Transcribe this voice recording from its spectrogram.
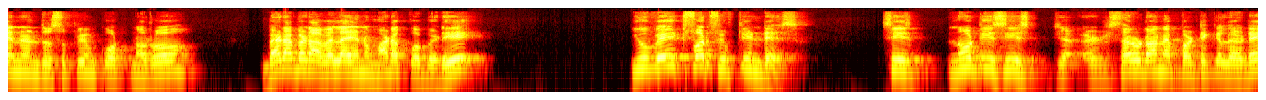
ಏನಂದ್ರು ಸುಪ್ರೀಂ ಕೋರ್ಟ್ನವರು ಬೇಡ ಬೇಡ ಅವೆಲ್ಲ ಏನು ಮಾಡಕ್ you wait for fifteen days see notice is served on a particular day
